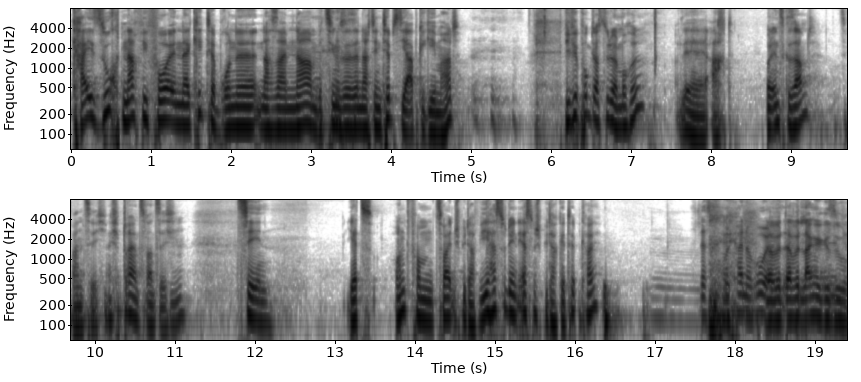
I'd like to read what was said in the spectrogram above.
Kai sucht nach wie vor in der Kicktipp-Runde nach seinem Namen, beziehungsweise nach den Tipps, die er abgegeben hat. Wie viele Punkte hast du denn, Muchel? Äh, 8, Und insgesamt? 20. Ich habe 23. Zehn. Jetzt und vom zweiten Spieltag. Wie hast du den ersten Spieltag getippt, Kai? Lässt uns wohl keine Ruhe. Da wird, da wird lange gesucht.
